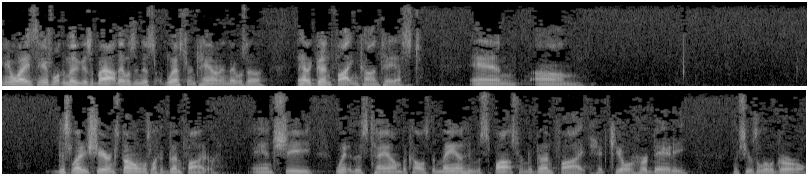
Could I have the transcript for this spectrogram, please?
anyways, here's what the movie is about. There was in this western town, and there was a they had a gunfighting contest, and um, this lady Sharon Stone was like a gunfighter, and she went to this town because the man who was sponsoring the gunfight had killed her daddy when she was a little girl.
